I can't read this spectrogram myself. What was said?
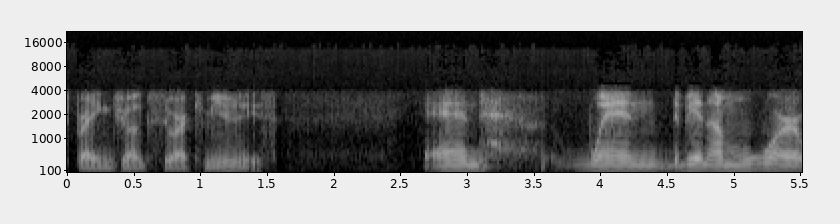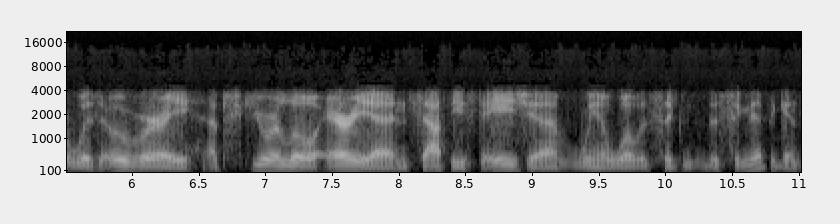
spreading drugs through our communities. And when the Vietnam War was over a obscure little area in Southeast Asia, you know what was the significance?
